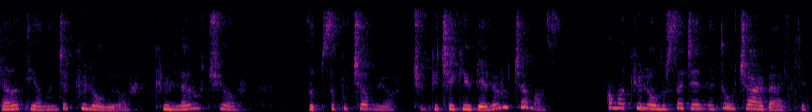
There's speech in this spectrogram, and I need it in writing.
Kağıt yanınca kül oluyor. Küller uçuyor. Zıp zıp uçamıyor. Çünkü çekirgeler uçamaz. Ama kül olursa cennete uçar belki.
